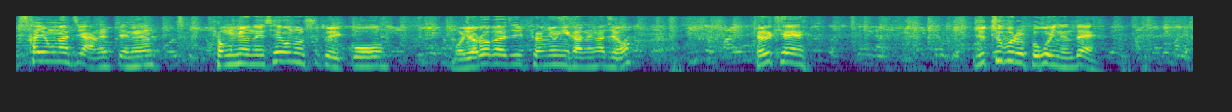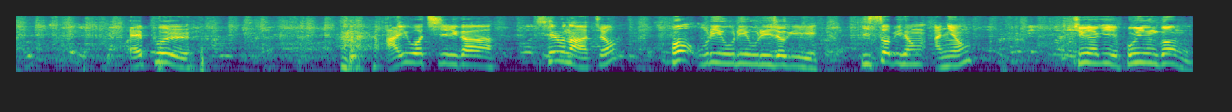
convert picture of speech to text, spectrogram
사용하지 않을 때는 벽면에 세워놓을 수도 있고 뭐 여러 가지 변형이 가능하죠. 이렇게 유튜브를 보고 있는데 애플 아이워치가 새로 나왔죠? 어? 우리 우리 우리 저기 이서비 형 안녕? 지금 여기 보이는 건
